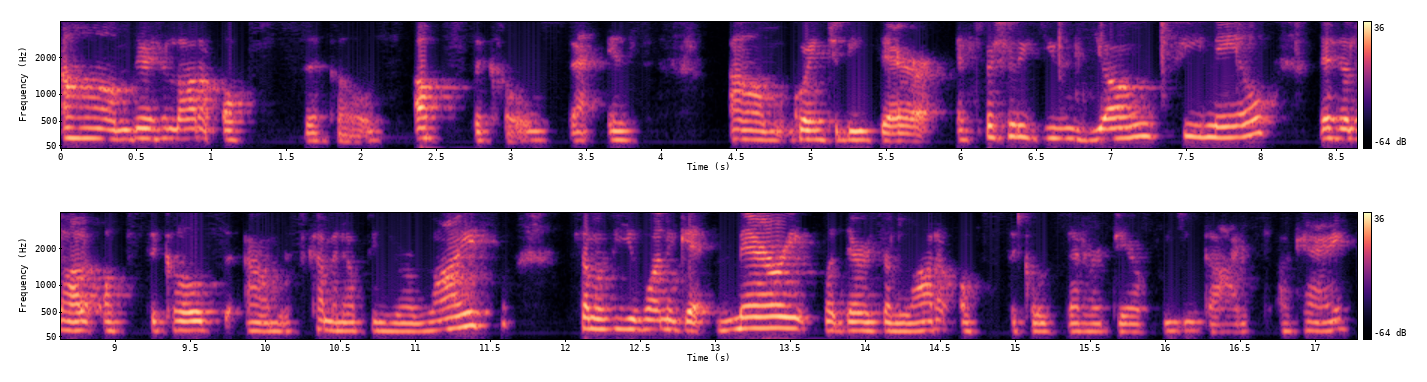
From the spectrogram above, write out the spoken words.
um, there's a lot of obstacles, obstacles that is um, going to be there, especially you young female. There's a lot of obstacles um, is coming up in your life. Some of you want to get married, but there's a lot of obstacles that are there for you guys. Okay,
